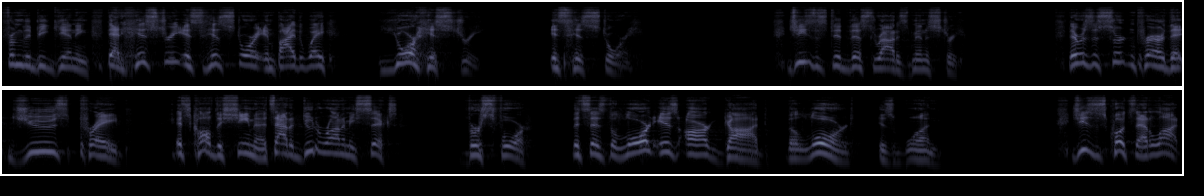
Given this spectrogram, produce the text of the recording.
from the beginning, that history is his story. And by the way, your history is his story. Jesus did this throughout his ministry. There was a certain prayer that Jews prayed. It's called the Shema. It's out of Deuteronomy 6, verse 4, that says, The Lord is our God, the Lord is one. Jesus quotes that a lot.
